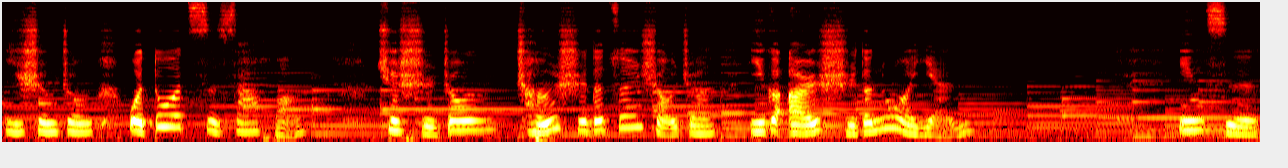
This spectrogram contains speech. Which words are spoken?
一生中，我多次撒谎，却始终诚实地遵守着一个儿时的诺言。因此，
